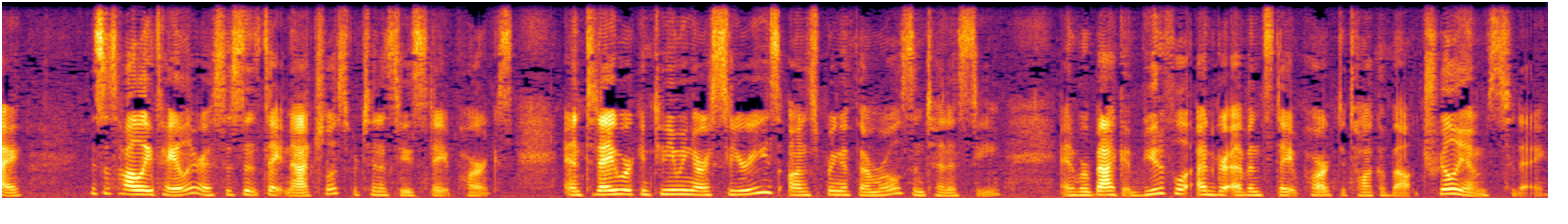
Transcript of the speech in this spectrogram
Hi, this is Holly Taylor, Assistant State Naturalist for Tennessee State Parks, and today we're continuing our series on spring ephemerals in Tennessee, and we're back at beautiful Edgar Evans State Park to talk about trilliums today.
